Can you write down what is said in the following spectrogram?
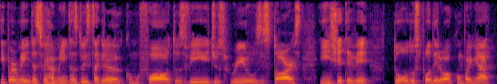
e por meio das ferramentas do Instagram, como fotos, vídeos, reels, stories e IGTV, todos poderão acompanhar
